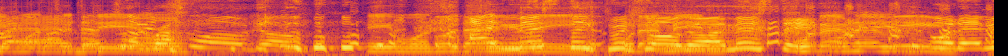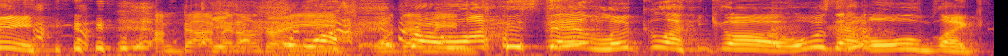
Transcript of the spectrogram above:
bad. That's deal. a logo. I missed the Twitch logo. I missed it. What that mean? What that mean? I'm diving on stage. Why- What that bro, mean? why does that look like? Uh, what was that old like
